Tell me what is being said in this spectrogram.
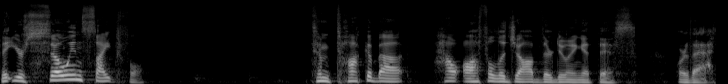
That you're so insightful to talk about how awful a job they're doing at this or that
